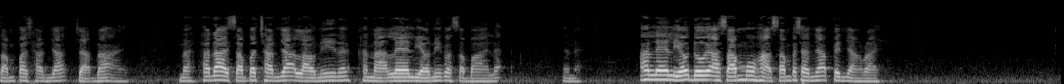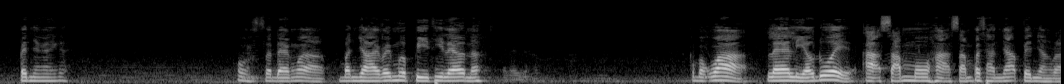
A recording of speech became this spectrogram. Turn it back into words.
สัมปชัญญะจะได้นะถ้าได้สัมปชัญญะเหล่านี้นะขณะแลเหลียวนี่ก็สบายแล้วนะนะอะแลเหลียวโดยอสัมโมหะสัมปชัญญะเป็นอย่างไร เป็นยังไงกันโอ้แสดงว่าบรรยายไว้เมื่อปีที่แล้วนะก็บอกว่า แลเหลียวด้วยอสัมโมหะสัมปชัญญะเป็นอย่างไร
